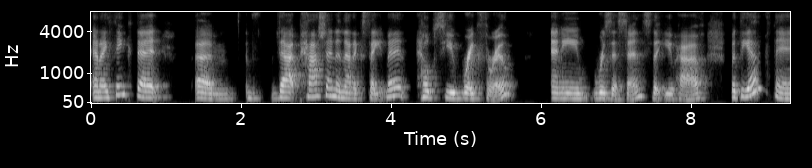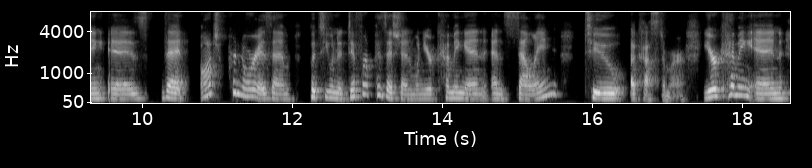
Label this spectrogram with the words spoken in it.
And i think that um that passion and that excitement helps you break through any resistance that you have. But the other thing is that entrepreneurism puts you in a different position when you're coming in and selling to a customer. You're coming in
